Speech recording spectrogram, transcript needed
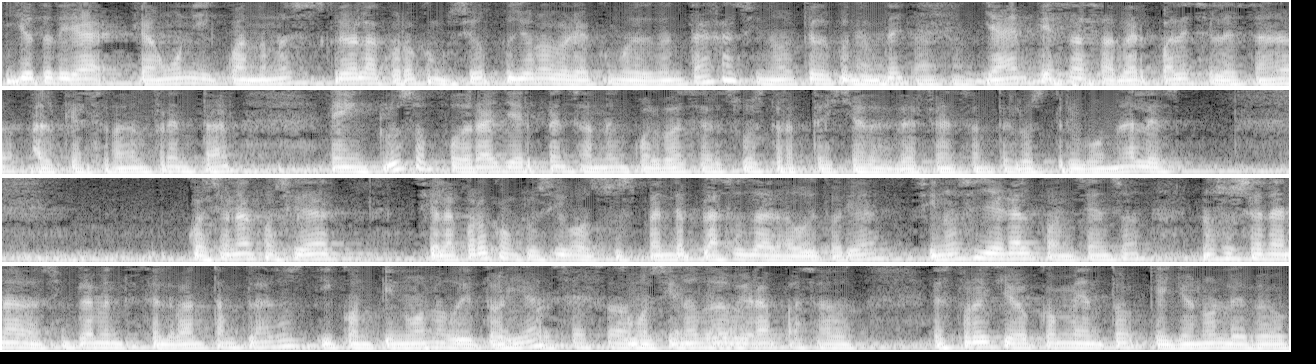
Y yo te diría que aún y cuando no se suscribe el acuerdo conclusivo, pues yo no lo vería como desventaja, sino que el contribuyente ya empieza a saber cuál es el escenario al que se va a enfrentar e incluso podrá ya ir pensando en cuál va a ser su estrategia de defensa ante los tribunales. Cuestión a considerar, si el acuerdo conclusivo suspende plazos de la auditoría, si no se llega al consenso, no sucede nada, simplemente se levantan plazos y continúa la auditoría como si no hubiera pasado. Es por ello que yo comento que yo no le veo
